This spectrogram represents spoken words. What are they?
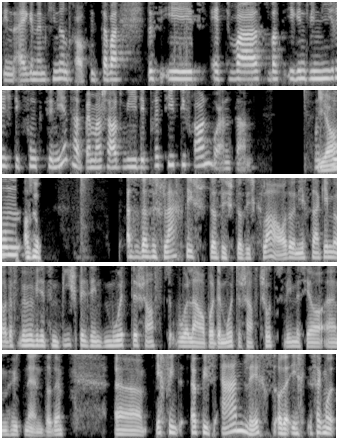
den eigenen Kindern drauf sitzt. Aber das ist etwas, was irgendwie nie richtig funktioniert hat, wenn man schaut, wie depressiv die Frauen geworden sind. Und ja, drum, also also, dass es schlecht ist, das ist, das ist klar, oder? Und ich sage immer, oder wenn wir wieder zum Beispiel sind, Mutterschaftsurlaub oder Mutterschaftsschutz, wie man es ja ähm, heute nennt, oder? Äh, ich finde etwas Ähnliches, oder ich sag mal,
